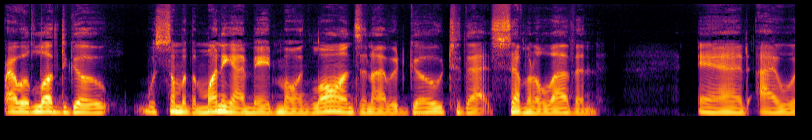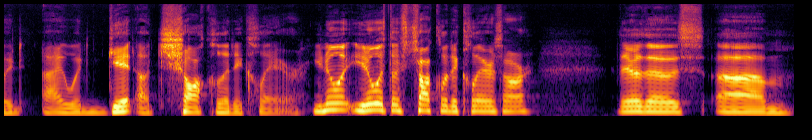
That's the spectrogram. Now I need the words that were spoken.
I would love to go with some of the money I made mowing lawns, and I would go to that 7 Eleven and I would I would get a chocolate eclair. You know what you know what those chocolate eclairs are? They're those um,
